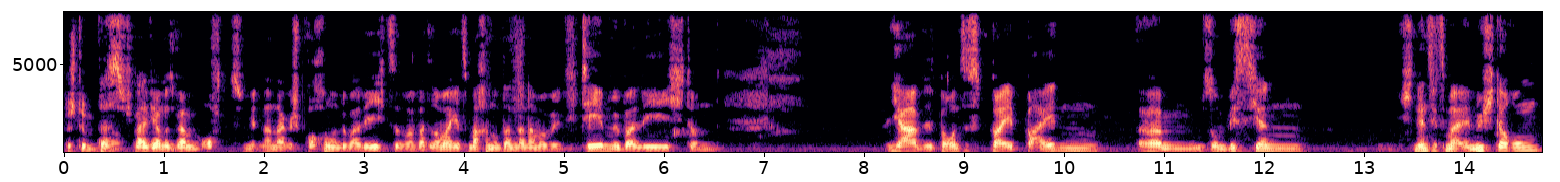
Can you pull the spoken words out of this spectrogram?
Bestimmt. Das, ja. Ich meine, wir haben uns wir haben oft miteinander gesprochen und überlegt, so, was sollen wir jetzt machen und dann dann haben wir über die Themen überlegt und ja, bei uns ist bei beiden ähm, so ein bisschen, ich nenne es jetzt mal Ernüchterung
